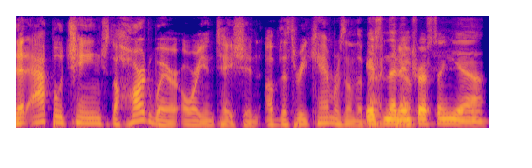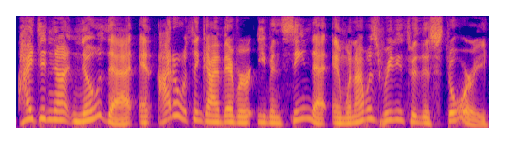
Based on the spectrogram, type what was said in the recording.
that Apple changed the hardware orientation of the three cameras on the back. Isn't that Jeff. interesting? Yeah. I did not know that. And I don't think I've ever even seen that. And when I was reading through this story,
